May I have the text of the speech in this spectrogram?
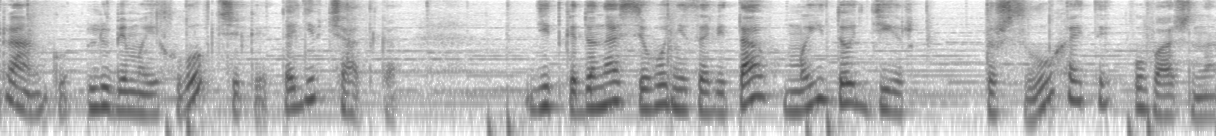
ранку, любі мої хлопчики та дівчатка. Дітки, до нас сьогодні завітав Мийдодір. Тож слухайте уважно.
